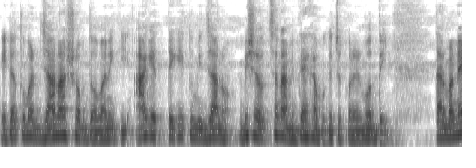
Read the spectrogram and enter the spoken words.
এটা তোমার জানা শব্দ মানে কি? আগের থেকেই তুমি জানো। বিষয় হচ্ছে না, আমি দেখাবো কিছুক্ষণের মধ্যেই। তার মানে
